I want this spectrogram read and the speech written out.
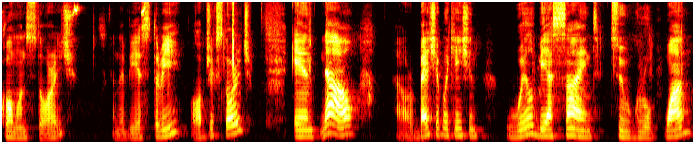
common storage. It's going to be S3 object storage. And now our batch application will be assigned to group one.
